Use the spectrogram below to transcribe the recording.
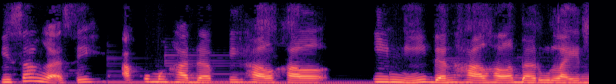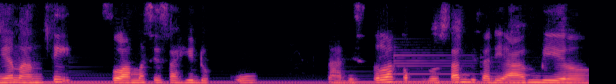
bisa nggak sih aku menghadapi hal-hal ini dan hal-hal baru lainnya nanti selama sisa hidupku. Nah, di situlah keputusan bisa diambil.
